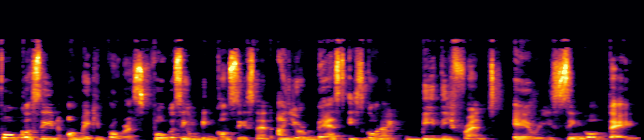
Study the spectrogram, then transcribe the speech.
focusing on making progress, focusing on being consistent and your best is gonna be different every single day.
